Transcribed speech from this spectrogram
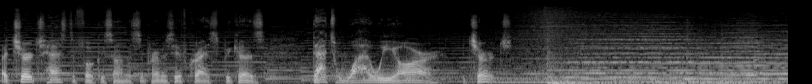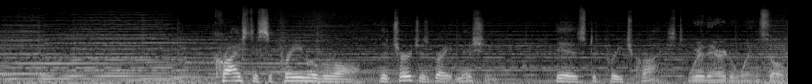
A church has to focus on the supremacy of Christ because that's why we are the church. Christ is supreme over all. The church's great mission is to preach Christ. We're there to win souls.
